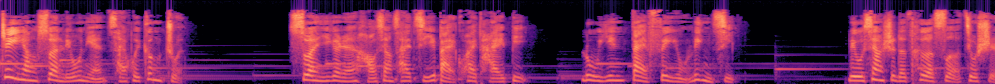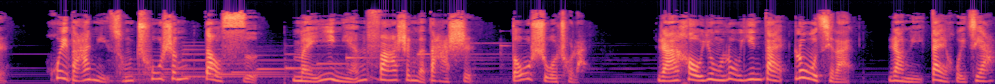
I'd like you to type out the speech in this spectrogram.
这样算流年才会更准。算一个人好像才几百块台币。录音带费用另计。柳相氏的特色就是会把你从出生到死每一年发生的大事都说出来，然后用录音带录起来，让你带回家，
